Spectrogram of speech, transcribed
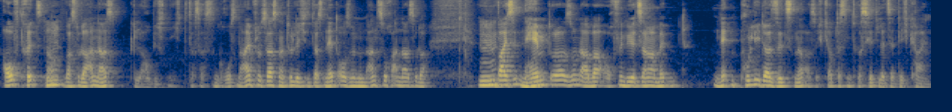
auftrittst, ne, was du da anhast, glaube ich nicht, dass das einen großen Einfluss hast. Natürlich sieht das nett aus, wenn du einen Anzug anhast oder ein weißes ein Hemd oder so, ne, aber auch wenn du jetzt, sagen wir mal, mit einem netten Pulli da sitzt, ne, also ich glaube, das interessiert letztendlich keinen.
